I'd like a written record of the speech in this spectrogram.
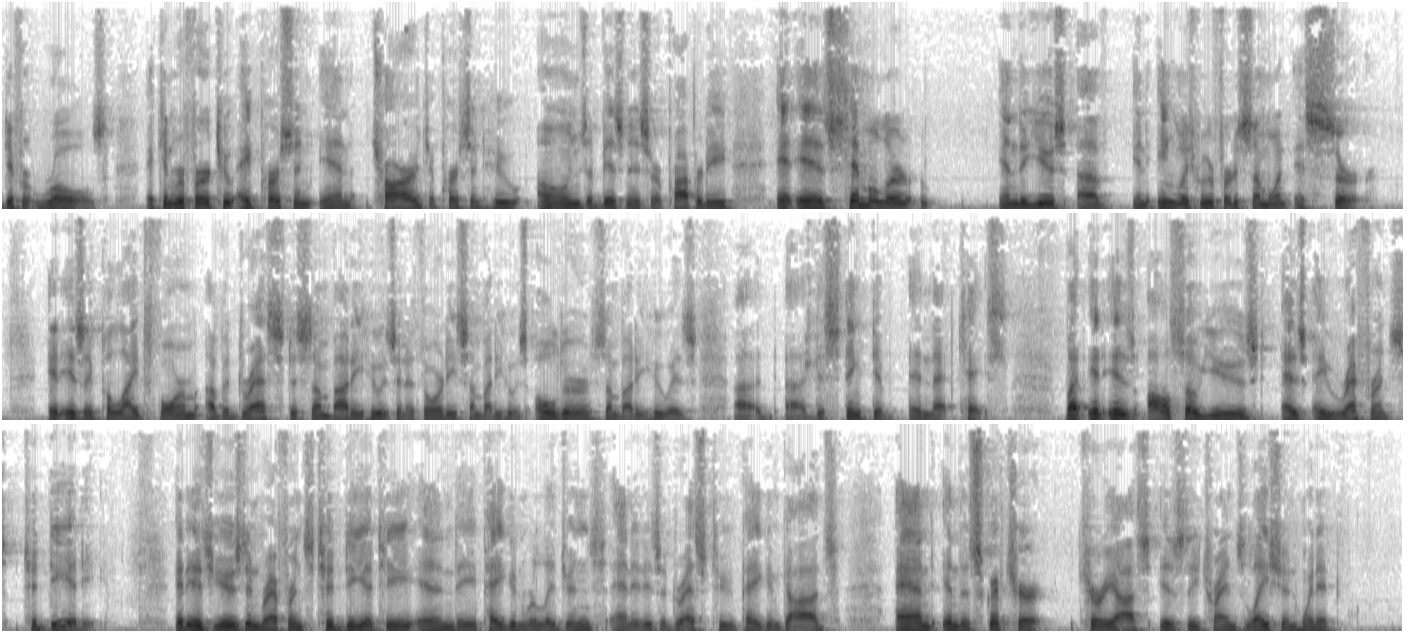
different roles. It can refer to a person in charge, a person who owns a business or a property. It is similar in the use of, in English, we refer to someone as sir. It is a polite form of address to somebody who is in authority, somebody who is older, somebody who is uh, uh, distinctive in that case but it is also used as a reference to deity. It is used in reference to deity in the pagan religions, and it is addressed to pagan gods. And in the scripture, kurios is the translation when it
